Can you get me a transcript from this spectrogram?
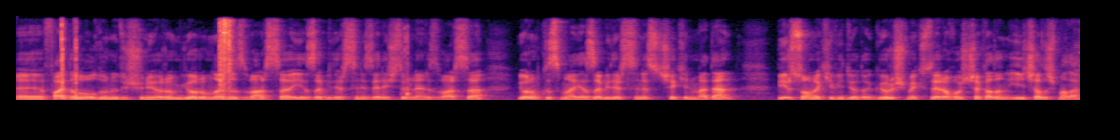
Ee, faydalı olduğunu düşünüyorum. Yorumlarınız varsa yazabilirsiniz, eleştirileriniz varsa yorum kısmına yazabilirsiniz çekinmeden. Bir sonraki videoda görüşmek üzere, hoşçakalın, iyi çalışmalar.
